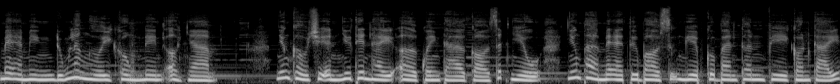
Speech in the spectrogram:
Mẹ mình đúng là người không nên ở nhà. Những câu chuyện như thế này ở quanh ta có rất nhiều. Những bà mẹ từ bỏ sự nghiệp của bản thân vì con cái,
